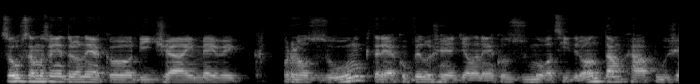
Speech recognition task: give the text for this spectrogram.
Jsou samozřejmě drony jako DJI Mavic pro Zoom, který je jako vyloženě dělaný jako zoomovací dron, tam chápu, že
